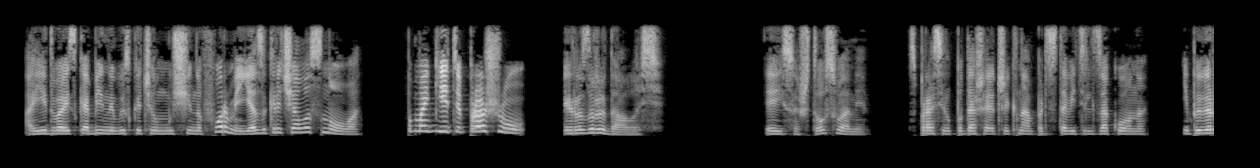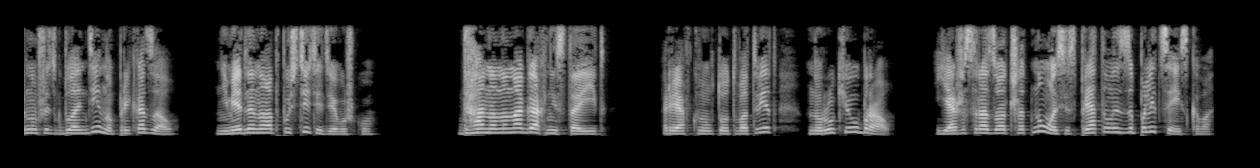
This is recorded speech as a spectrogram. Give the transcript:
а едва из кабины выскочил мужчина в форме, я закричала снова. «Помогите, прошу!» и разрыдалась. «Эйса, что с вами?» — спросил подошедший к нам представитель закона, и, повернувшись к блондину, приказал. «Немедленно отпустите девушку». «Да она на ногах не стоит!» — рявкнул тот в ответ, но руки убрал. Я же сразу отшатнулась и спряталась за полицейского.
